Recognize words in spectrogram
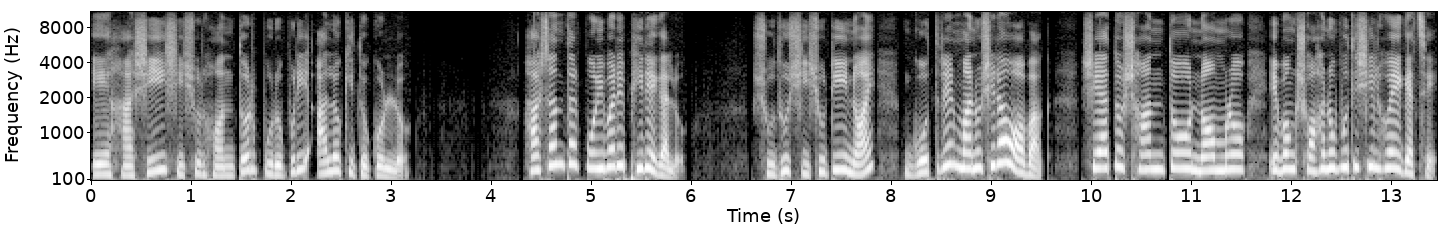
এ হাসি শিশুর হন্তর পুরোপুরি আলোকিত করল। হাসান তার পরিবারে ফিরে গেল। শুধু শিশুটিই নয়, গোত্রের মানুষেরাও অবাক। সে এত শান্ত, নম্র এবং সহানুভূতিশীল হয়ে গেছে।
